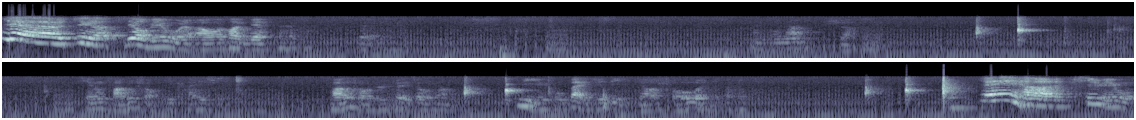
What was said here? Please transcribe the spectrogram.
耶，进了六比五了啊！我们换边。对。是啊。先防守，一开始，防守是最重要的，立于不败之地，你要守稳。哎呀，七比五。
